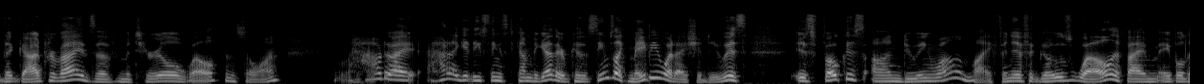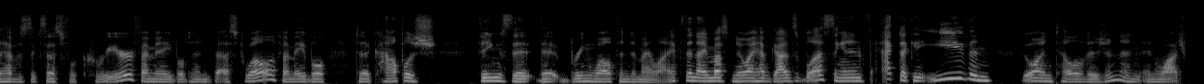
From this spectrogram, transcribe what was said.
that God provides of material wealth and so on. How do I how do I get these things to come together? Because it seems like maybe what I should do is is focus on doing well in life. And if it goes well, if I'm able to have a successful career, if I'm able to invest well, if I'm able to accomplish things that, that bring wealth into my life, then I must know I have God's blessing. And in fact, I can even go on television and, and watch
